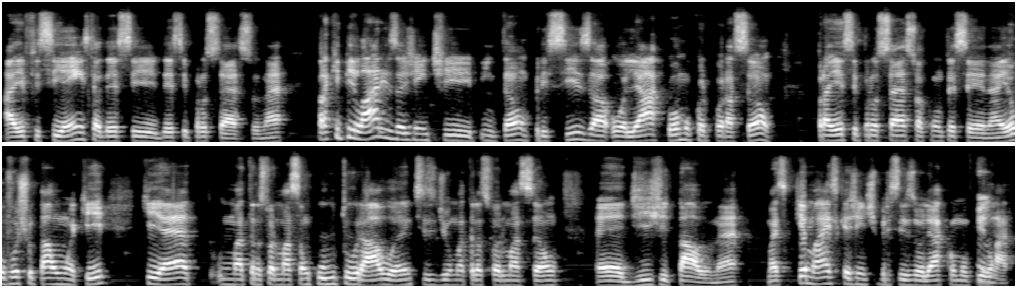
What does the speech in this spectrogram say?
a eficiência desse, desse processo, né? Para que pilares a gente, então, precisa olhar como corporação para esse processo acontecer, né? Eu vou chutar um aqui que é uma transformação cultural antes de uma transformação é, digital, né? Mas o que mais que a gente precisa olhar como pilar?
